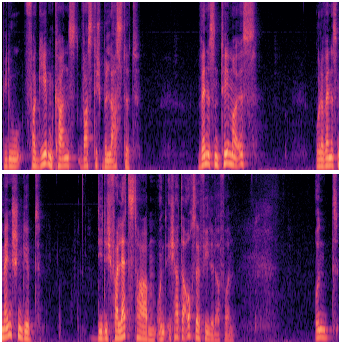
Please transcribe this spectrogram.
wie du vergeben kannst, was dich belastet. Wenn es ein Thema ist, oder wenn es Menschen gibt, die dich verletzt haben, und ich hatte auch sehr viele davon, und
